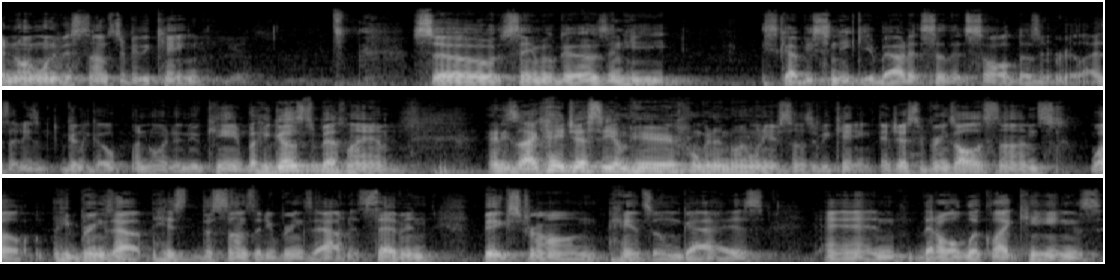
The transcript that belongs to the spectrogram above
anoint one of his sons to be the king." So Samuel goes and he he's got to be sneaky about it so that Saul doesn't realize that he's going to go anoint a new king. But he goes to Bethlehem and he's like, "Hey Jesse, I'm here. I'm going to anoint one of your sons to be king." And Jesse brings all his sons. Well, he brings out his the sons that he brings out, and it's seven big, strong, handsome guys, and that all look like kings.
